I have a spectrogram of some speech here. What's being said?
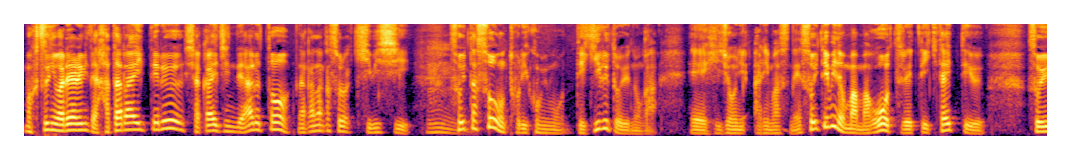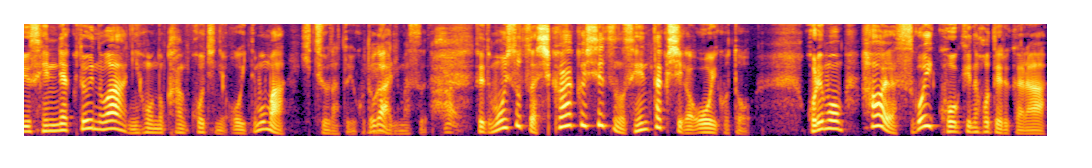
まあ、普通に我々みたいに働いてる社会人であるとなかなかそれは厳しい、うん。そういった層の取り込みもできるというのが、えー非常にありますね。そういった意味でもまあ孫を連れて行きたいっていうそういう戦略というのは日本の観光地においてもまあ必要だということがあります。はい。それともう一つは宿泊施設の選択肢が多いことこれもハワイはすごい高級なホテルから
